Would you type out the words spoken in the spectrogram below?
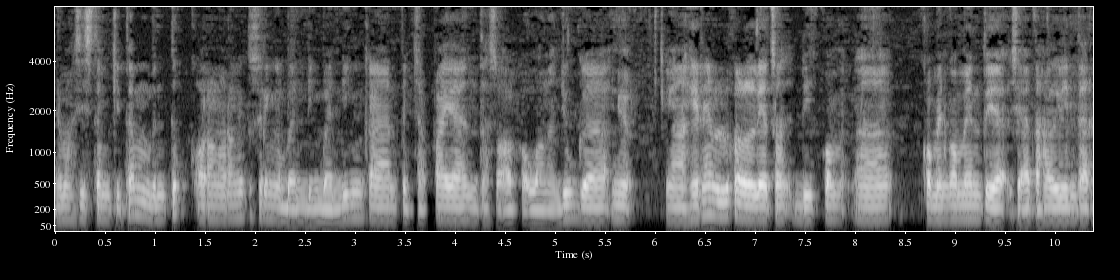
emang sistem kita membentuk orang-orang itu sering ngebanding-bandingkan pencapaian entah soal keuangan juga. Iya. yang akhirnya lu kalau lihat di kom- eh, komen-komen tuh ya si Atta Halilintar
